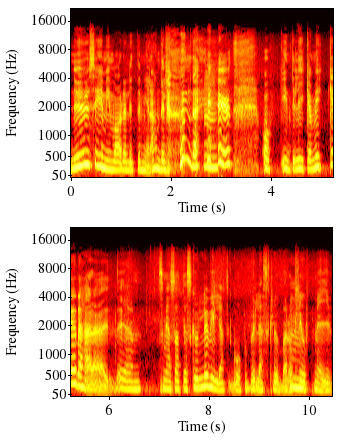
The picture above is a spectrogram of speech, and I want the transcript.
Nu ser ju min vardag lite mer annorlunda ut. Och inte lika mycket det här eh, som jag sa att jag skulle vilja gå på burleskklubbar och klä upp mig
